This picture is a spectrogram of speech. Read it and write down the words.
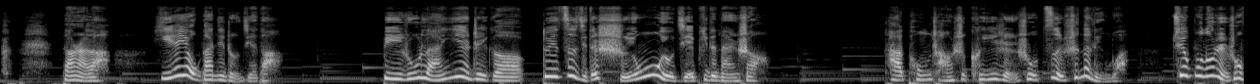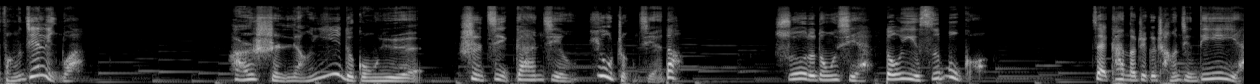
当然了，也有干净整洁的，比如蓝叶这个对自己的使用物有洁癖的男生。他通常是可以忍受自身的凌乱，却不能忍受房间凌乱。而沈良义的公寓是既干净又整洁的，所有的东西都一丝不苟。在看到这个场景第一眼，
